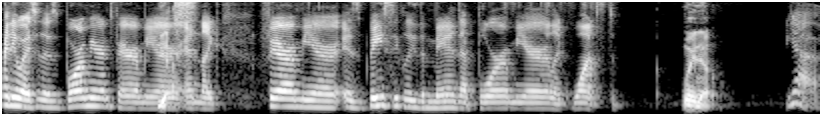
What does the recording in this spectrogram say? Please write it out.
anyway, so there's Boromir and Faramir, Yes. and like Faramir is basically the man that Boromir like wants to. Wait, no. Yeah.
